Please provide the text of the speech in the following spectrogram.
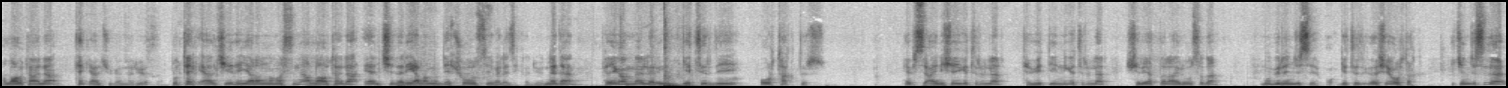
Allahu Teala tek elçi gönderiyor. Bu tek elçiyi de yalanlamasını Allahu Teala elçileri yalanladı diye çoğu sigayla zikrediyor. Neden? Peygamberlerin getirdiği ortaktır. Hepsi aynı şeyi getirirler. Tevhid dinini getirirler. Şeriatlar ayrı olsa da bu birincisi. Getirdikleri şey ortak. İkincisi de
